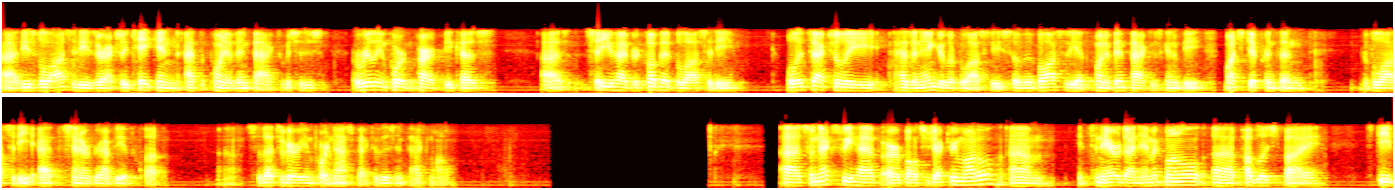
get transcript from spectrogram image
uh, these velocities are actually taken at the point of impact, which is a really important part because uh, say you have your clubhead velocity Well, it actually has an angular velocity, so the velocity at the point of impact is going to be much different than the velocity at the center of gravity of the club. Uh, so that's a very important aspect of this impact model. So next we have our ball trajectory model. Um, it's an aerodynamic model uh, published by Steve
